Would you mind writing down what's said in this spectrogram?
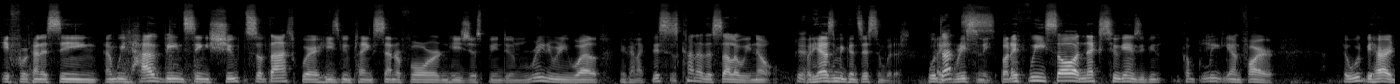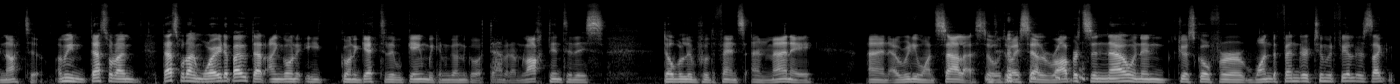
if we're kind of seeing, and we have been seeing shoots of that where he's been playing center forward and he's just been doing really, really well. You're kind of like, this is kind of the Salah we know, Yeah. but he hasn't been consistent with it Well, like that's- recently. But if we saw next two games, he's been completely on fire. it would be hard not to. I mean, that's what I'm that's what I'm worried about. That I'm going to he's going to get to the game week and I'm going to go, damn it, I'm locked into this double Liverpool defense and Mane, and I really want Salah. So do I sell Robertson now and then just go for one defender, two midfielders? Like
